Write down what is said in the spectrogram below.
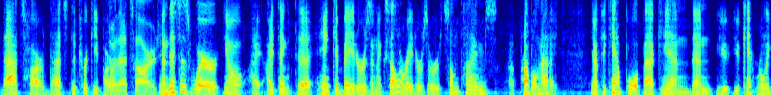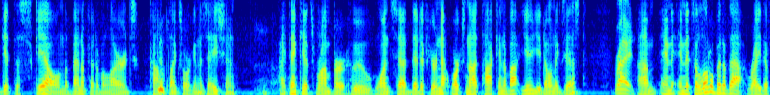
that's hard. That's the tricky part. Boy, that's hard. And this is where, you know, I, I think the incubators and accelerators are sometimes uh, problematic. You know, if you can't pull it back in, then you, you can't really get the scale and the benefit of a large, complex organization. I think it's Ron Burt who once said that if your network's not talking about you, you don't exist. Right. Um, and, and it's a little bit of that, right? If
